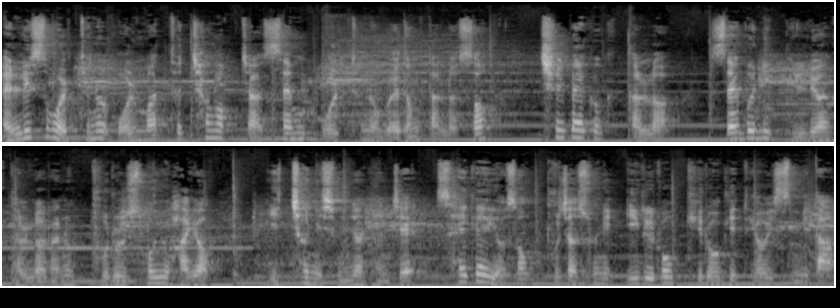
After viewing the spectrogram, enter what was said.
앨리스 월튼은 월마트 창업자 샘 월튼은 외동 달러서 700억 달러, 세븐이 빌리언 달러라는 부를 소유하여 2020년 현재 세계 여성 부자 순위 1위로 기록이 되어 있습니다.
